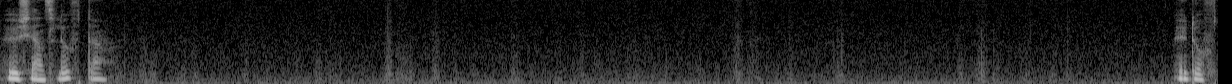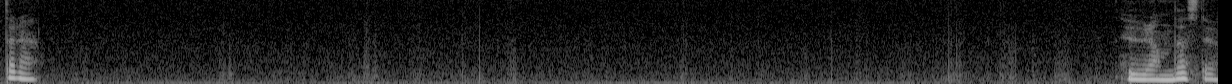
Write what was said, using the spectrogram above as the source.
Hur känns luften? Hur doftar det? Hur andas du?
